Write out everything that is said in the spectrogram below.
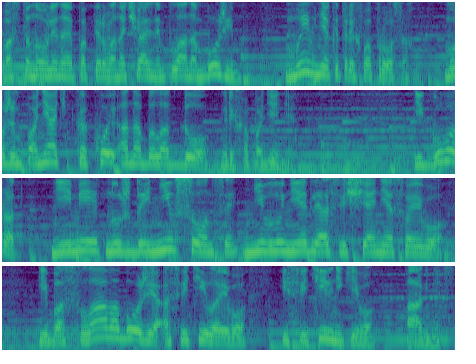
восстановленная по первоначальным планам Божьим, мы в некоторых вопросах можем понять, какой она была до грехопадения. И город, не имеет нужды ни в солнце, ни в луне для освещения своего, ибо слава Божья осветила его, и светильник его – Агнец».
